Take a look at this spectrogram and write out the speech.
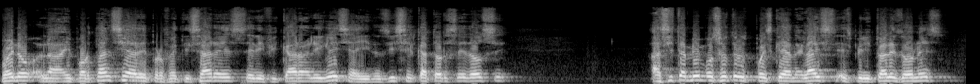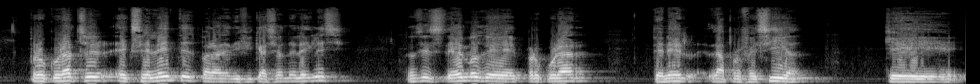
Bueno, la importancia de profetizar es edificar a la iglesia y nos dice el 14, 12, así también vosotros pues que anheláis espirituales dones, procurad ser excelentes para la edificación de la iglesia. Entonces debemos de procurar tener la profecía que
